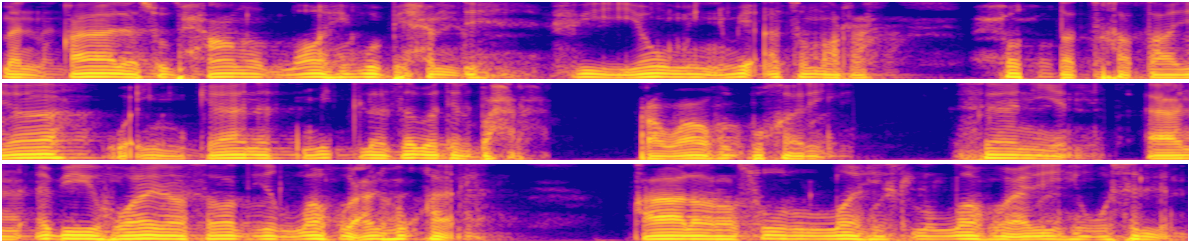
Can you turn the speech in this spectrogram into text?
من قال سبحان الله وبحمده في يوم مئة مرة حطت خطاياه وإن كانت مثل زبد البحر رواه البخاري. ثانيا عن أبي هريرة رضي الله عنه قال قال رسول الله صلى الله عليه وسلم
